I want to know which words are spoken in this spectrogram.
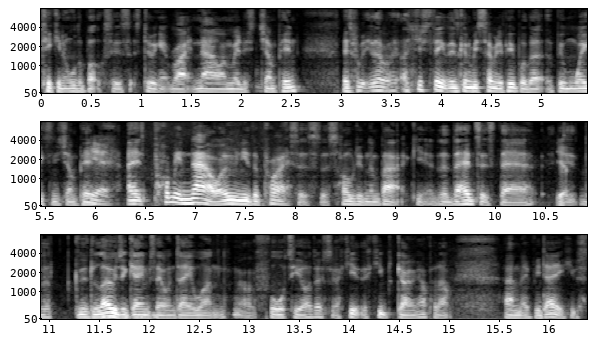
ticking all the boxes that's doing it right now I'm ready to jump in there's probably, I just think there's going to be so many people that have been waiting to jump in Yeah. and it's probably now only the price that's, that's holding them back you know the, the headset's there Yeah. the, there's loads of games there on day one 40 odd I keep, it keeps going up and up um, every day it keeps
